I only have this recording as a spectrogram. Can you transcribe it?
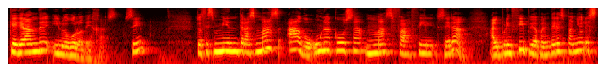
que grande y luego lo dejas, ¿sí? Entonces, mientras más hago una cosa, más fácil será. Al principio aprender español es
